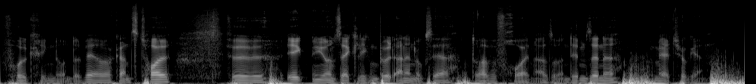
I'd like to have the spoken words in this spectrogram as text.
voll kriegen und das wäre doch ganz toll. Für ich und säcklichen Bild an auch sehr drauf freuen. Also in dem Sinne, meldet ihr gern.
